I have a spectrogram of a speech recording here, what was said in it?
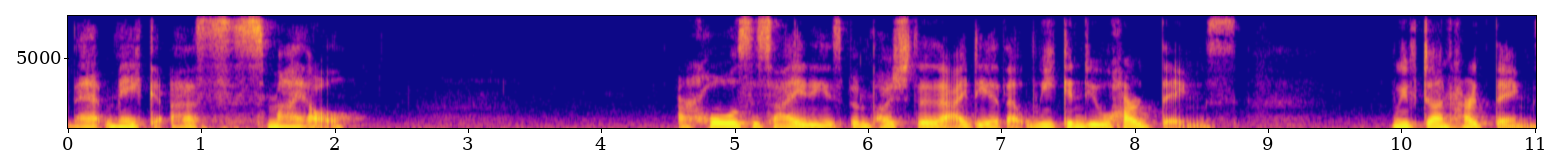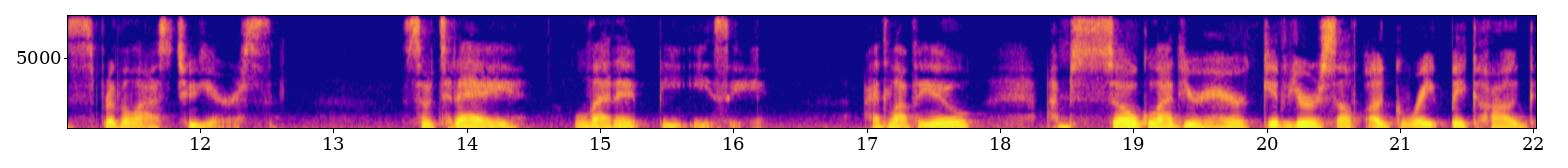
that make us smile. Our whole society has been pushed to the idea that we can do hard things. We've done hard things for the last two years. So today, let it be easy. I love you. I'm so glad you're here. Give yourself a great big hug.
